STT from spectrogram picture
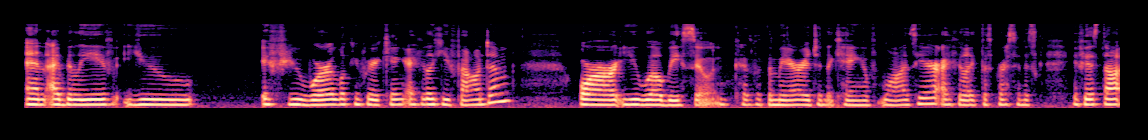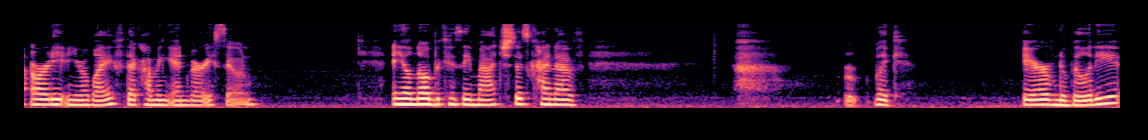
and i believe you if you were looking for your king i feel like you found him or you will be soon. Because with the marriage and the king of wands here i feel like this person is if it's not already in your life they're coming in very soon and you'll know because they match this kind of like air of nobility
